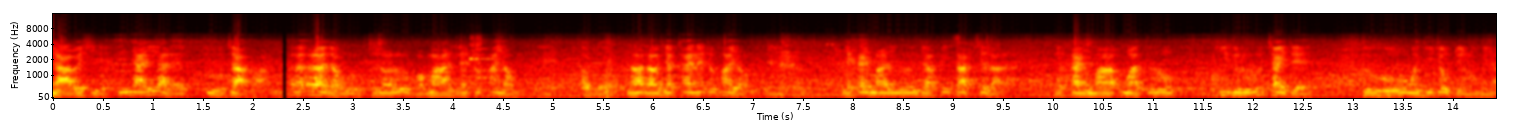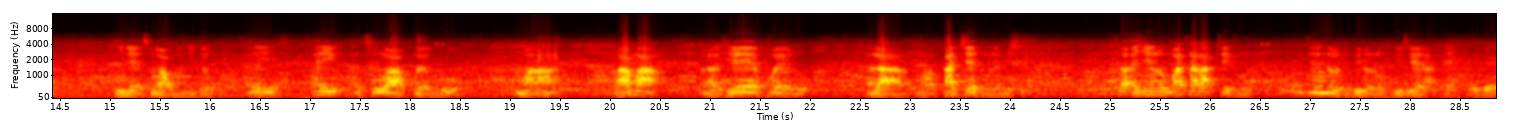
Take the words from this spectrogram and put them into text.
ညာပဲရှိတယ်။ပညာကြီးကလည်းပြိုကျသွားပြီ။အဲအဲ့ဒါကြောင့်မလို့ကျွန်တော်တို့ဗမာတွေလည်းဒုက္ခရောက်နေတယ်။ဟုတ်တယ်နောက်တော့ရခိုင်လည်းဒုက္ခရောက်နေတယ်ရခိုင်မှာဒီလိုကြာဖိစဖြစ်လာတာရခိုင်မှာဥမာသူတို့ကြီးသူတို့ကြိုက်တဲ့သူကိုဝန်ကြီးချုပ်တင်လို့မရဘူးဒီနဲ့အစိုးရဝန်ကြီးချုပ်အဲ့ဒီအဲ့ဒီအစိုးရအဖွဲ့ကိုဥမာဘာမှရဲအဖွဲ့လို့ဟလာဘတ်ဂျက်တို့လည်းမရှိဘူးဆိုတော့အရင်လိုမဆလာခေတ်ကို ဦးဇင်းတို့တပည့်တော်တို့ပြီးခဲ့တာလေဟုတ်ကဲ့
